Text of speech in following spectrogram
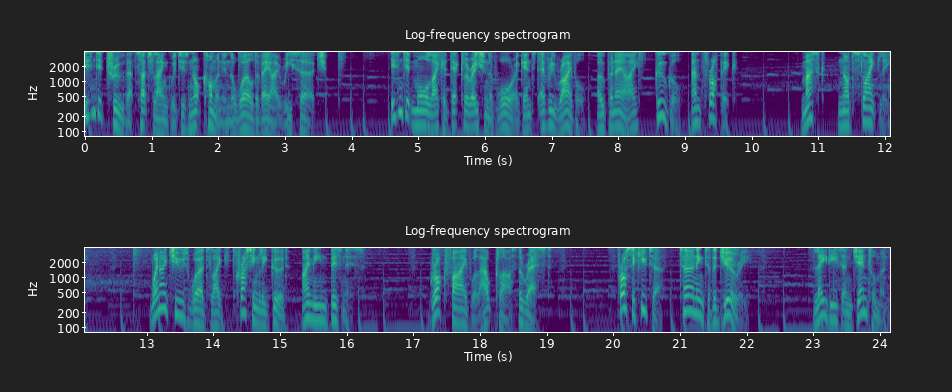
Isn't it true that such language is not common in the world of AI research? Isn't it more like a declaration of war against every rival, OpenAI, Google, Anthropic? Musk nods slightly. When I choose words like crushingly good, I mean business. Grok 5 will outclass the rest. Prosecutor, turning to the jury. Ladies and gentlemen,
